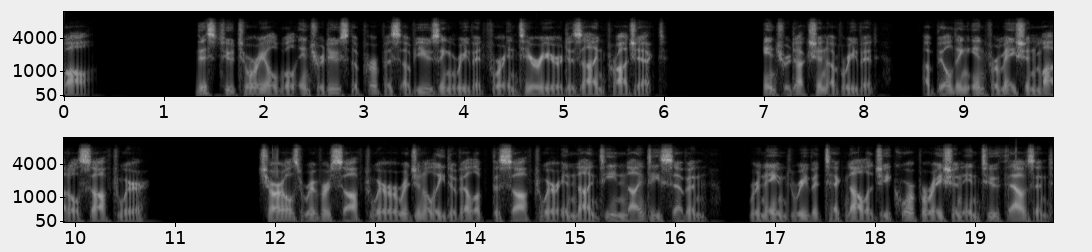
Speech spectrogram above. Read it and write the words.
all. This tutorial will introduce the purpose of using Revit for interior design project. Introduction of Revit, a building information model software. Charles River Software originally developed the software in 1997, renamed Revit Technology Corporation in 2000,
